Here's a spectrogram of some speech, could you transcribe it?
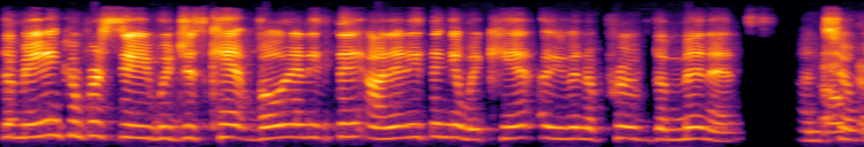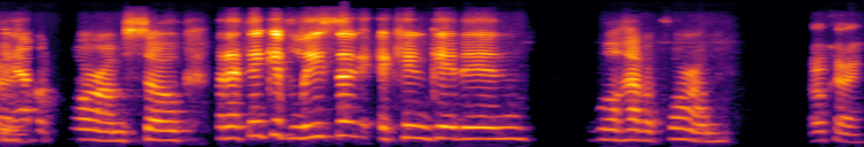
the meeting can proceed. We just can't vote anything on anything and we can't even approve the minutes until we Okay. have a quorum. So, but I think if Lisa can get in, we'll have a quorum. Okay.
